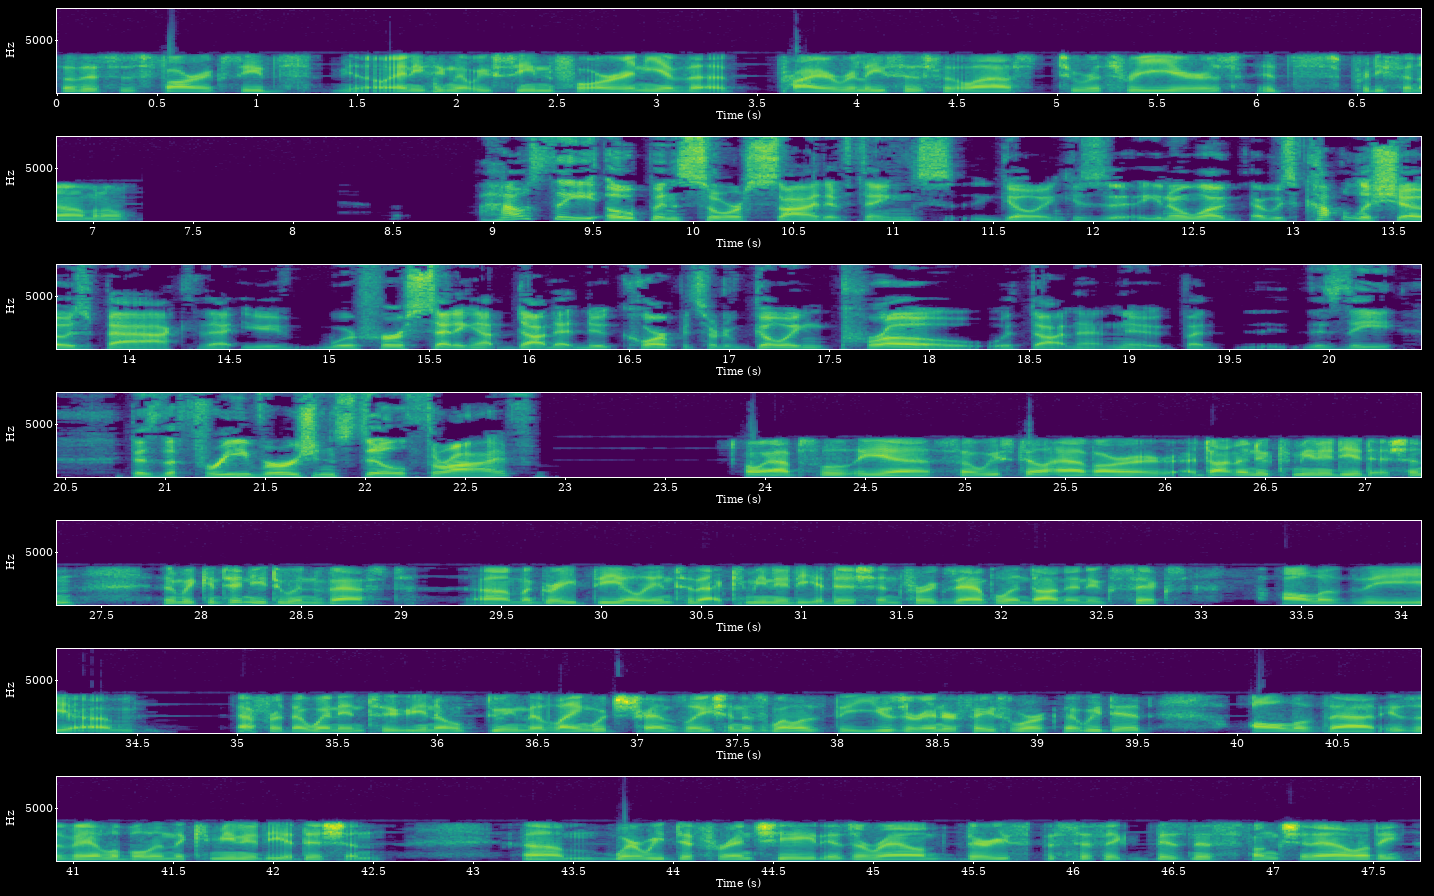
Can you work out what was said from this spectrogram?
So this is far exceeds you know anything that we've seen for any of the prior releases for the last two or three years. It's pretty phenomenal. How's the open source side of things going? Because uh, you know what, it was a couple of shows back that you were first setting up DotNetNuke Corp and sort of going pro with DotNetNuke. But is the does the free version still thrive? Oh, absolutely, yeah. So we still have our DotNetNuke Community Edition, and we continue to invest um, a great deal into that Community Edition. For example, in DotNetNuke 6, all of the um, effort that went into you know doing the language translation as well as the user interface work that we did, all of that is available in the Community Edition. Um, where we differentiate is around very specific business functionality.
